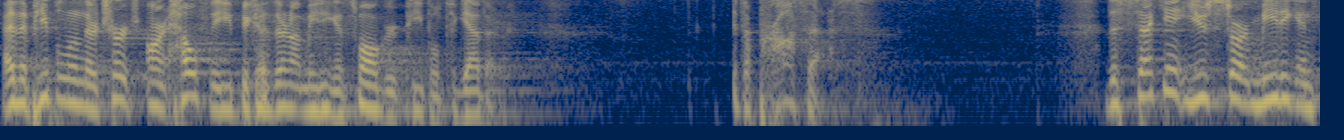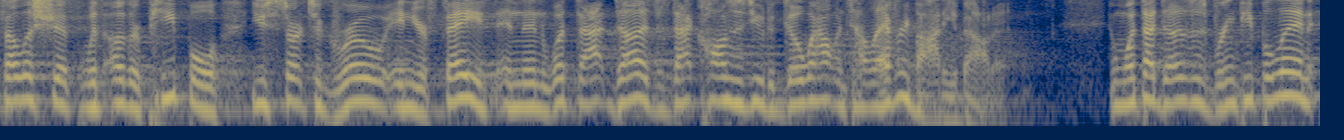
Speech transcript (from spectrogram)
And the people in their church aren't healthy because they're not meeting in small group people together. It's a process. The second you start meeting in fellowship with other people, you start to grow in your faith. And then what that does is that causes you to go out and tell everybody about it. And what that does is bring people in.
